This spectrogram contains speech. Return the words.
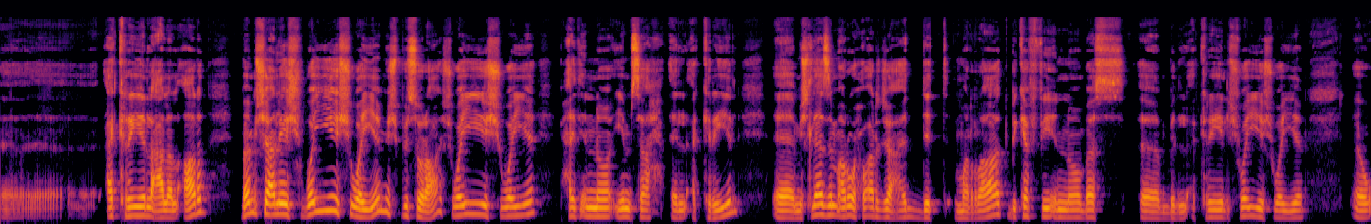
آه أكريل على الأرض. بمشي عليه شوية شوية مش بسرعة شوية شوية بحيث إنه يمسح الأكريل. آه مش لازم أروح وأرجع عدة مرات بكفي إنه بس آه بالأكريل شوية شوية آه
